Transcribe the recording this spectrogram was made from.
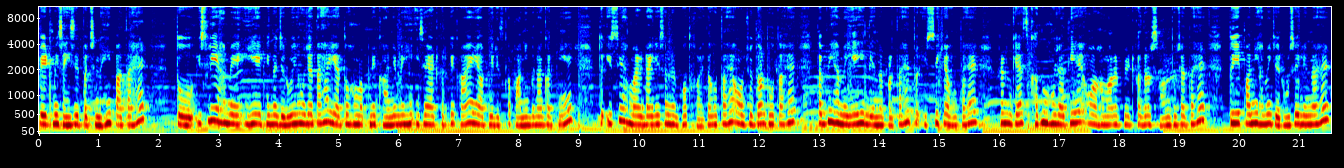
पेट में सही से पच नहीं पाता है। तो इसलिए हमें ये पीना ज़रूरी हो जाता है, या तो हम अपने खाने में ही इसे ऐड करके खाएँ, या फिर इसका पानी बना कर पिए। तो इससे हमारे डाइजेशन में बहुत फ़ायदा होता है और जो दर्द होता है, तब भी हमें यही लेना पड़ता है। तो इससे क्या होता है, फ्रेंड, गैस ख़त्म हो जाती है और हमारे पेट का दर्द शांत हो जाता है। तो ये पानी हमें ज़रूर से लेना है।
